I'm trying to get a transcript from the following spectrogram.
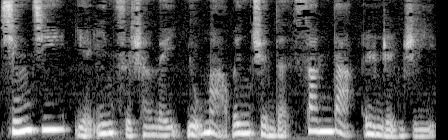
行基也因此成为有马温泉的三大恩人之一。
